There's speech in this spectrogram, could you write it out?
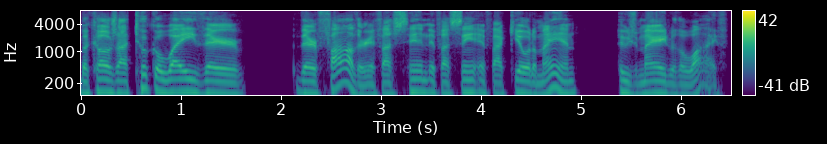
because I took away their their father if I sin if I sin if I killed a man who's married with a wife.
